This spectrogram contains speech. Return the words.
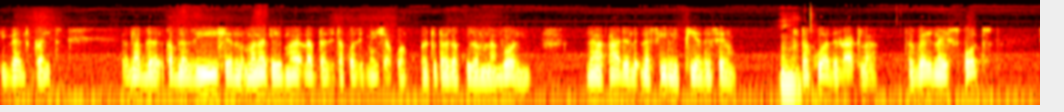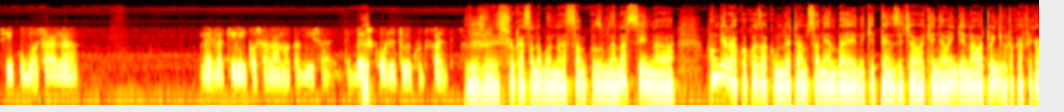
Eventbrite labda kabla ziishe, maanake ma, labda zitakuwa zimeisha kwa tutaweza kuuza mlangoni na Adel na Sydney pia the same Mm. tutakuwa the Rattler. It's a very nice spot, si kubwa sana na, lakini iko salama kabisa, the best quality we could find. vizuri. Shukran sana Bwana Sam kuzungumza nasi na hongera kwa kuweza kumleta msanii ambaye ni kipenzi cha Wakenya wengi na watu wengi kutoka Afrika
